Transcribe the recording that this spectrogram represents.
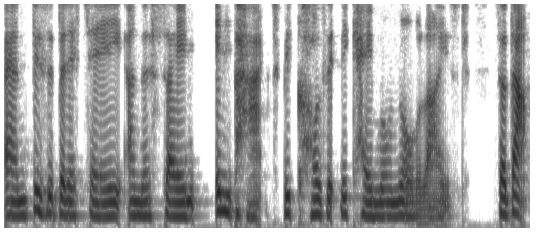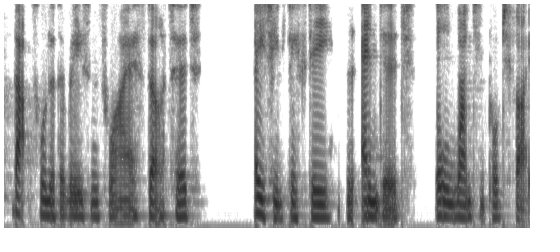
um, visibility and the same impact because it became more normalized. So that that's one of the reasons why I started 1850 and ended in 1945.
